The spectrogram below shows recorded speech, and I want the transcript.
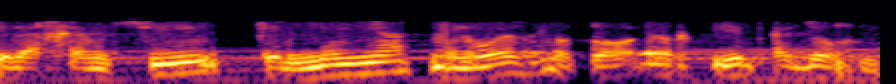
إلى 50% من وزن الطائر يبقى دهن.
